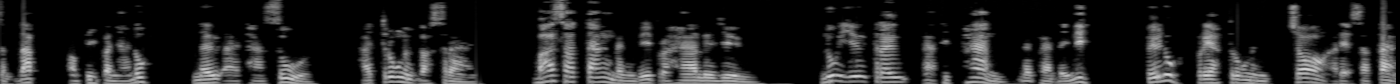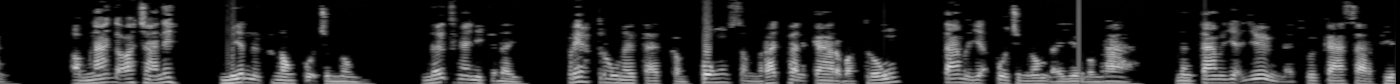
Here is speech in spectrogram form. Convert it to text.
សម្ដាប់អំពីបញ្ហានោះនៅឯឋានសួគ៌ហើយទ្រង់នឹងដោះស្រាយបើសាតាំងនឹងវាប្រហារលើយើងនោះយើងត្រូវអធិដ្ឋាននៅផែនដីនេះ ពេលនោះព្រះទ្រង់នឹងចងអរិយសាតាំងអំណាចដ៏អស្ចារ្យនេះ មាននៅក្នុងពួកជំនុំនៅថ្ងៃនេះក្តីព្រះទ្រង់នៅតែកំពុងសម្រេចផែនការរបស់ទ្រង់ តាមរយៈពួកជំនុំដែលយើងបម្រើ និងតាមរយៈយើងដែលធ្វើការសារភាព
